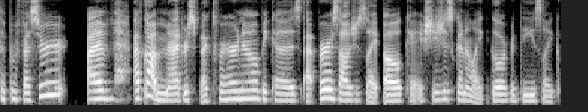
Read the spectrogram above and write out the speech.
the professor, I've I've got mad respect for her now because at first I was just like, oh, okay, she's just gonna like go over these like,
